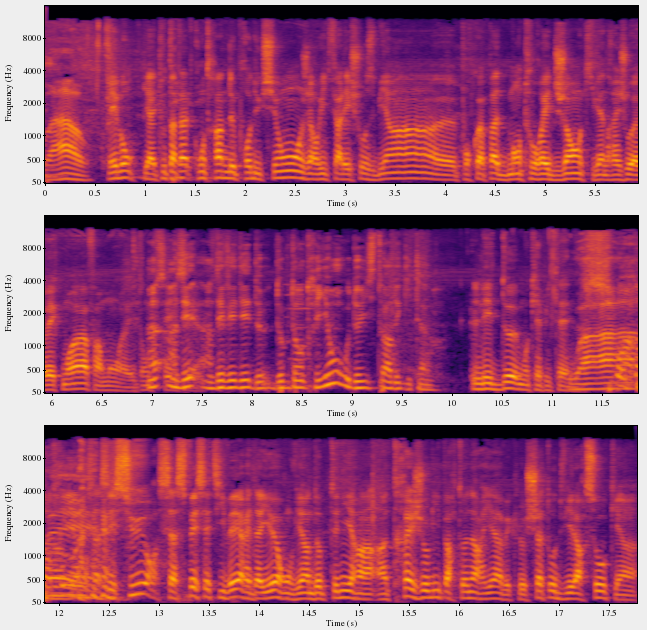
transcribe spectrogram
Waouh. Mais bon, il y a tout un tas de contraintes de production. J'ai envie de faire les choses bien. euh, pourquoi pas de m'entourer de gens qui viendraient jouer avec moi. Enfin bon, et donc Un, c'est un un DVD de d'Octantrion ou de l'histoire de guitare les deux, mon capitaine. Autant Trion, ça c'est sûr, ça se fait cet hiver et d'ailleurs on vient d'obtenir un, un très joli partenariat avec le château de Villarceau qui est un,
